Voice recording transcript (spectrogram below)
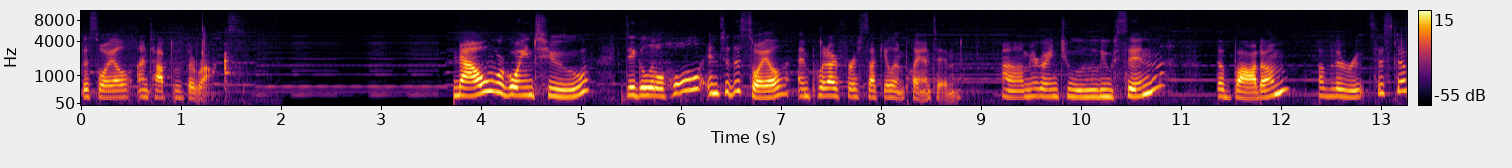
the soil on top of the rocks. Now we're going to dig a little hole into the soil and put our first succulent plant in. Um, you're going to loosen the bottom of the root system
